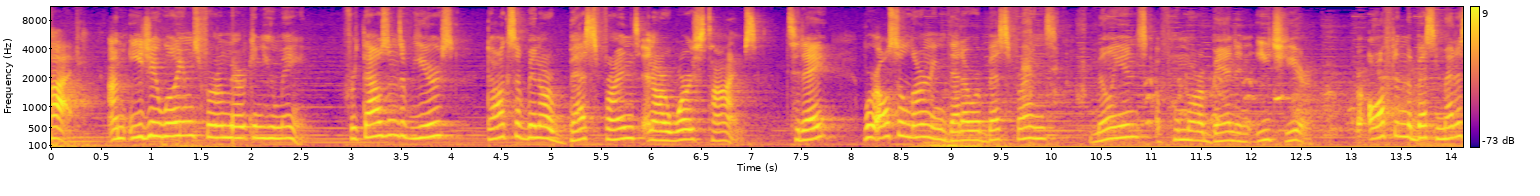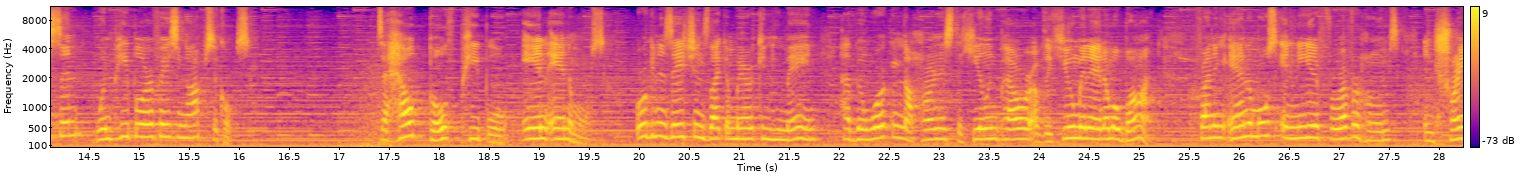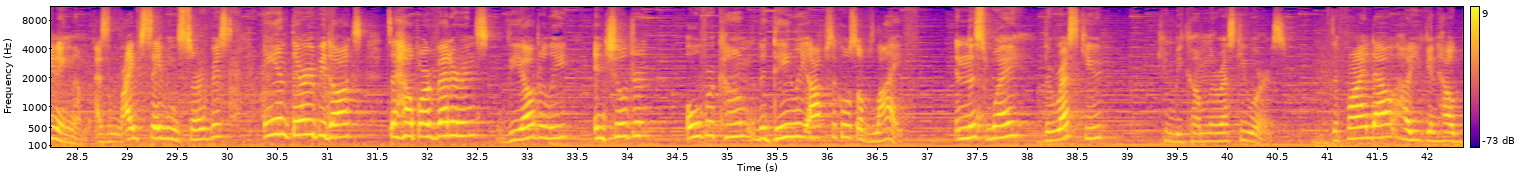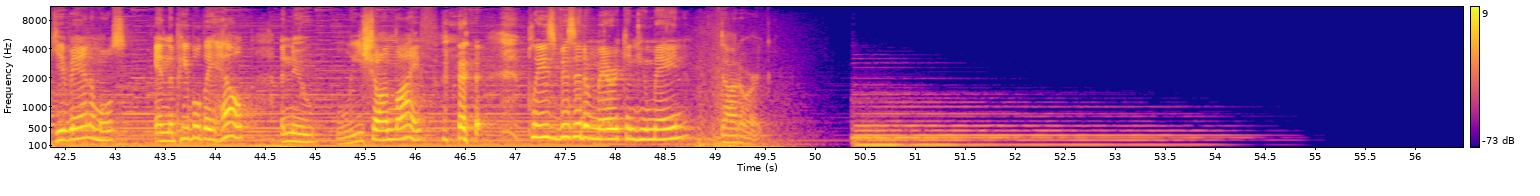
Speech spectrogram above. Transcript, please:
Hi, I'm EJ Williams for American Humane. For thousands of years, dogs have been our best friends in our worst times. Today, we're also learning that our best friends, millions of whom are abandoned each year, are often the best medicine when people are facing obstacles. To help both people and animals, organizations like American Humane have been working to harness the healing power of the human animal bond finding animals in need of forever homes and training them as life-saving service and therapy dogs to help our veterans, the elderly, and children overcome the daily obstacles of life. In this way, the rescued can become the rescuers. To find out how you can help give animals and the people they help a new leash on life, please visit AmericanHumane.org.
